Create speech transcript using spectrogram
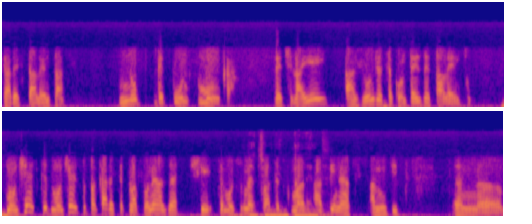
care sunt talentați, nu depun munca. Deci la ei ajunge să conteze talentul. Muncesc cât muncesc, după care se plafonează și se mulțumesc Facem cu atât, din cum ați, talent. ați bine ați amintit în uh,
